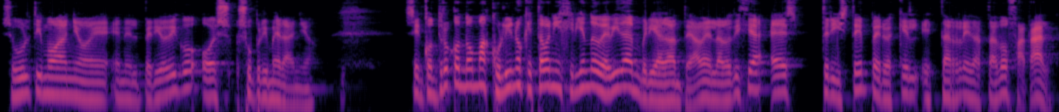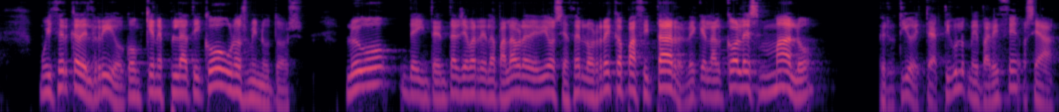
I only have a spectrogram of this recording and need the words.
su último año en el periódico o es su primer año se encontró con dos masculinos que estaban ingiriendo bebidas embriagantes. A ver, la noticia es triste, pero es que está redactado fatal. Muy cerca del río, con quienes platicó unos minutos. Luego de intentar llevarle la palabra de Dios y hacerlo recapacitar de que el alcohol es malo. Pero, tío, este artículo me parece, o sea,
